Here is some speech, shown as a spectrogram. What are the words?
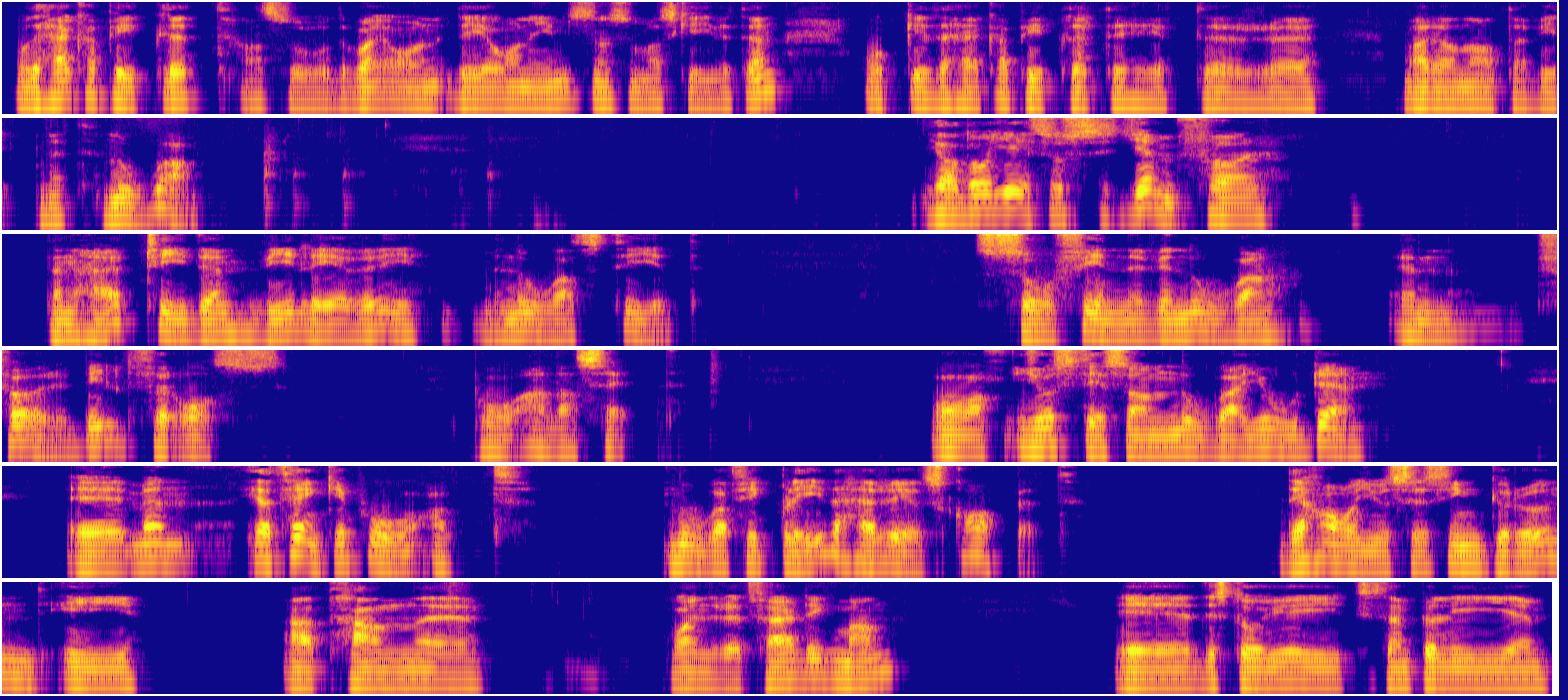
Och det här kapitlet, alltså det, var det är Arne Imsen som har skrivit den och det här kapitlet det heter eh, Maranatavittnet Noa. Ja, då Jesus jämför den här tiden vi lever i med Noas tid så finner vi Noa en förebild för oss på alla sätt. Och just det som Noa gjorde. Eh, men jag tänker på att Noa fick bli det här redskapet. Det har ju sin grund i att han eh, var en rättfärdig man. Eh, det står ju i, till exempel i eh,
